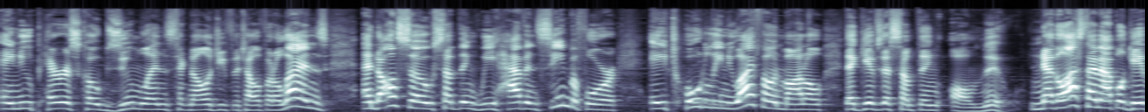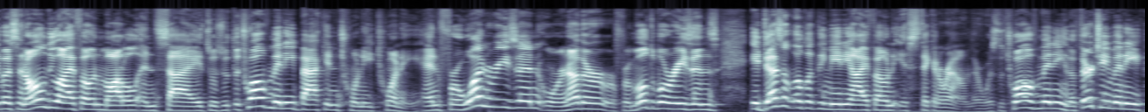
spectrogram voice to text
a new periscope zoom lens technology for the telephoto lens, and also something we haven't seen before, a totally new iPhone model that gives us something all new. Now, the last time Apple gave us an all new iPhone model and size was with the 12 mini back in 2020. And for one reason or another, or for multiple reasons, it doesn't look like the mini iPhone is sticking around. There was the 12 mini and the 13 mini,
